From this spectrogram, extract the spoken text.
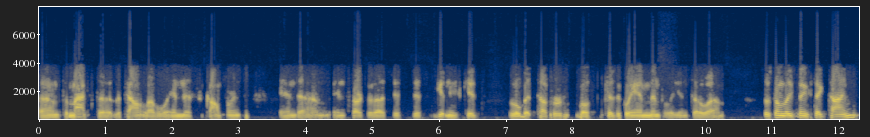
um, to match the, the talent level in this conference, and um, and starts with us just just getting these kids a little bit tougher, both physically and mentally. And so, um, so some of these things take time.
